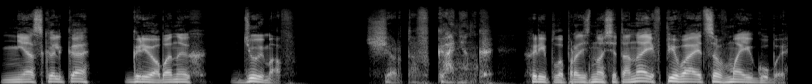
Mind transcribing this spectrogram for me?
Несколько грёбаных дюймов. «Чёртов Каннинг!» — хрипло произносит она и впивается в мои губы.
